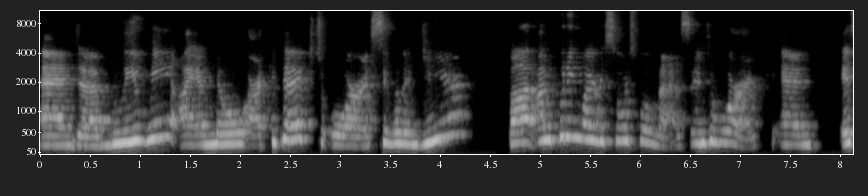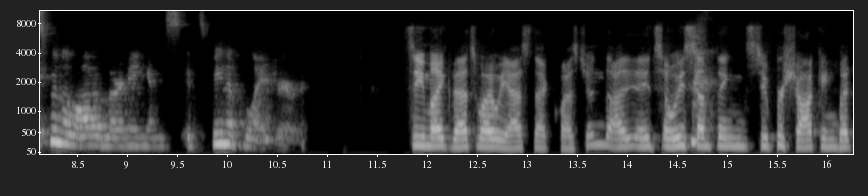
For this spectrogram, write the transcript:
And uh, believe me, I am no architect or civil engineer, but I'm putting my resourcefulness into work. And it's been a lot of learning and it's, it's been a pleasure. See, Mike, that's why we asked that question. I, it's always something super shocking, but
